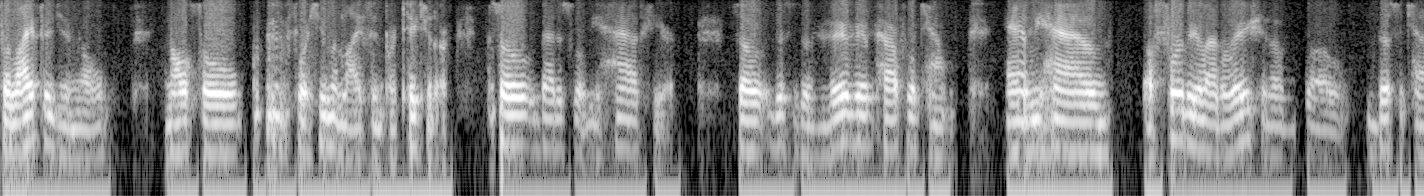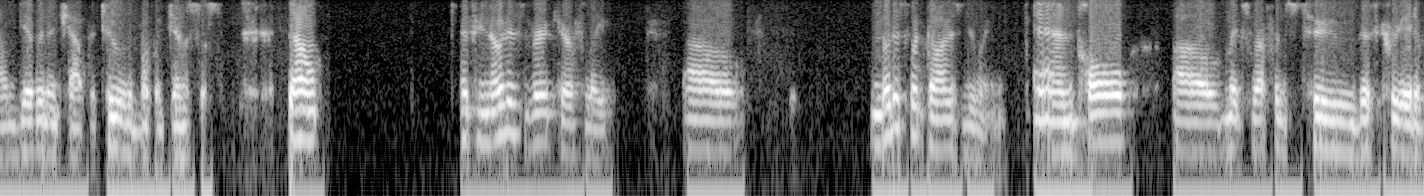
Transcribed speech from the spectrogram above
for life in general, and also for human life in particular. So that is what we have here. So this is a very, very powerful account. And we have a further elaboration of uh, this account given in chapter 2 of the book of Genesis. Now, if you notice very carefully, uh, notice what God is doing. And Paul uh, makes reference to this creative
